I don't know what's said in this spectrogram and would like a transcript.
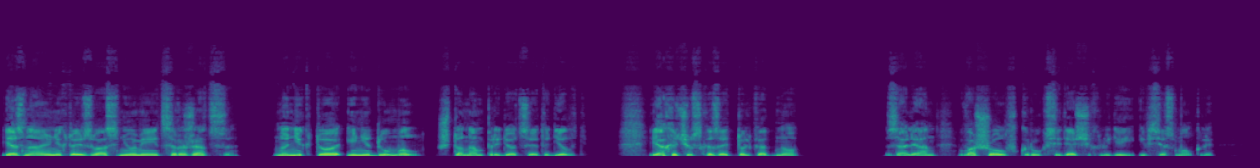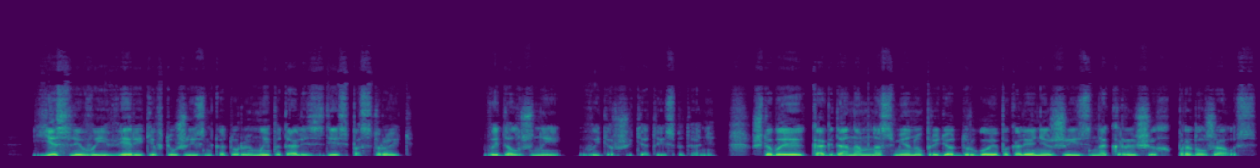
Я знаю, никто из вас не умеет сражаться, но никто и не думал, что нам придется это делать. Я хочу сказать только одно. Залиан вошел в круг сидящих людей, и все смолкли. Если вы верите в ту жизнь, которую мы пытались здесь построить, вы должны выдержать это испытание, чтобы, когда нам на смену придет другое поколение, жизнь на крышах продолжалась.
